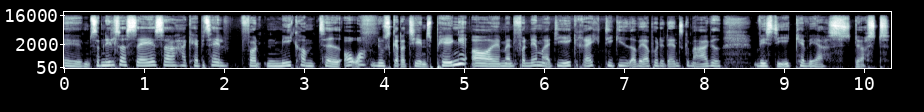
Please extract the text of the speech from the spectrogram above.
Øh, som Nils også sagde, så har Kapitalfonden Mekom taget over. Nu skal der tjenes penge, og øh, man fornemmer, at de ikke rigtig gider at være på det danske marked, hvis de ikke kan være størst.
